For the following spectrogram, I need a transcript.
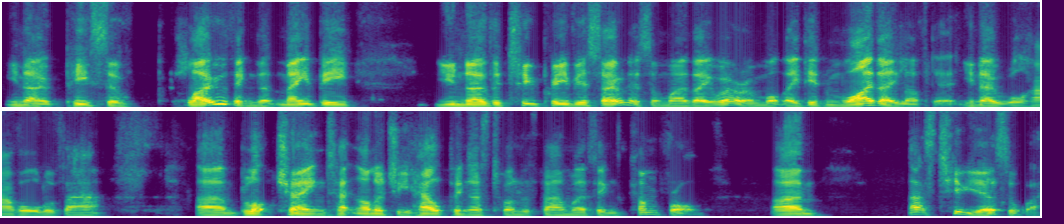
you know, piece of clothing that maybe you know the two previous owners and where they were and what they did and why they loved it. You know, we'll have all of that um, blockchain technology helping us to understand where things come from. Um, that's two years away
